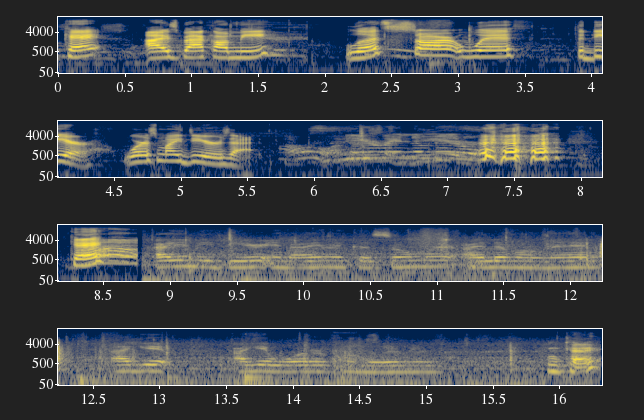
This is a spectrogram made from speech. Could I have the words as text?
Okay, eyes back on me. Let's start with the deer. Where's my deers at? Deer in the middle. okay. I am a deer and I am a consumer. I live on land. I get I get water from the river. Okay.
